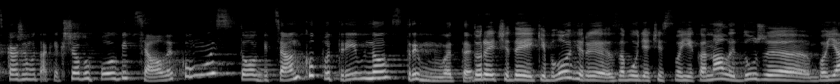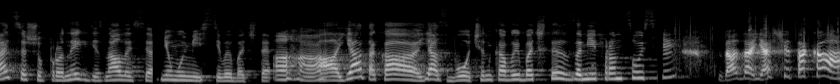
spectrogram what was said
скажімо так, якщо ви пообіцяли комусь, то обіцянку потрібно стримувати. До речі, деякі блогери, заводячи свої канали, дуже бояться, щоб про них дізналися в ньому місці. Вибачте. Ага. А я така, я збоченка, вибачте, за мій французький. Да-да, я ще така.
